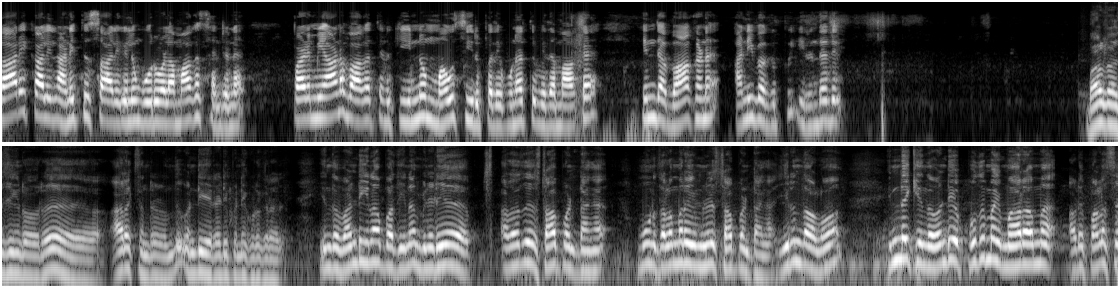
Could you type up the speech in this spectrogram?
காரைக்காலில் அனைத்து சாலைகளும் ஊர்வலமாக சென்றன. பழமையான வாகனத்திற்கு இன்னும் மவுசு இருப்பதை உணர்த்தும் விதமாக இந்த வாகன அணிவகுப்பு இருந்தது. பாலராஜுங்கிற ஒரு ஆர்எக்ஸ் ஹண்ட்ரட் வந்து வண்டியை ரெடி பண்ணி கொடுக்குறாரு. இந்த வண்டிலாம் பார்த்தீங்கன்னா முன்னாடியே அதாவது ஸ்டாப் பண்ணிட்டாங்க. மூணு தலைமுறை முன்னாடி ஸ்டாப் பண்ணிட்டாங்க. இருந்தாலும் இன்றைக்கி இந்த வண்டியை புதுமை மாறாமல் அப்படியே பழசு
